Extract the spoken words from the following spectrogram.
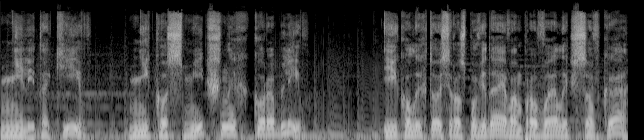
ні літаків, ні космічних кораблів. І коли хтось розповідає вам про велич Совка,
